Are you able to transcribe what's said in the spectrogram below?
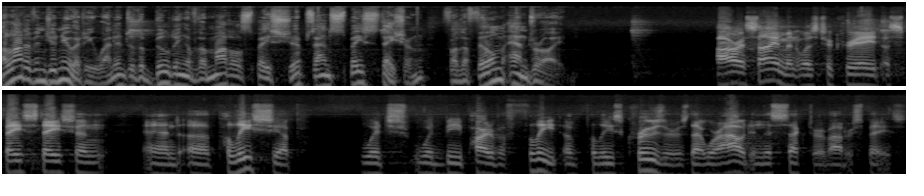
A lot of ingenuity went into the building of the model spaceships and space station for the film Android. Our assignment was to create a space station and a police ship which would be part of a fleet of police cruisers that were out in this sector of outer space.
